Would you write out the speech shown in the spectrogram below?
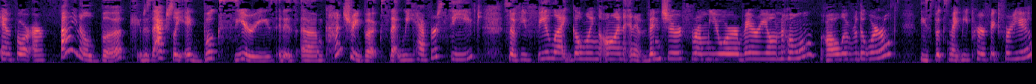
And for our final book, it is actually a book series. It is um, country books that we have received. So if you feel like going on an adventure from your very own home all over the world, these books might be perfect for you.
